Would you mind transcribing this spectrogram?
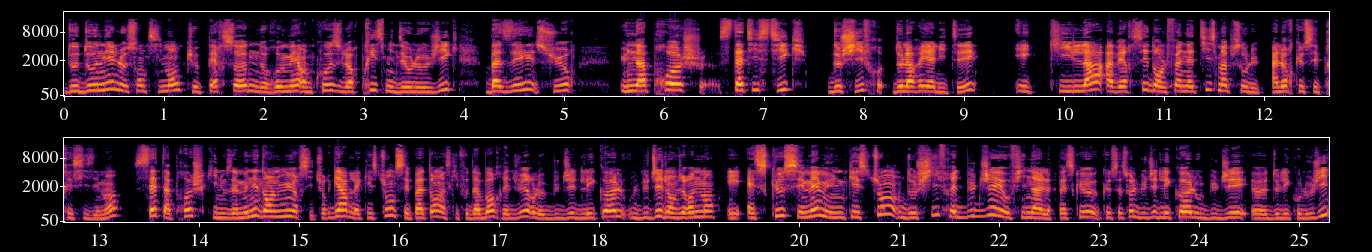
de donner le sentiment que personne ne remet en cause leur prisme idéologique basé sur une approche statistique de chiffres de la réalité et qui l'a a versé dans le fanatisme absolu. Alors que c'est précisément cette approche qui nous a menés dans le mur. Si tu regardes la question, c'est pas tant est-ce qu'il faut d'abord réduire le budget de l'école ou le budget de l'environnement. Et est-ce que c'est même une question de chiffres et de budget au final? Parce que que ce soit le budget de l'école ou le budget euh, de l'écologie,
